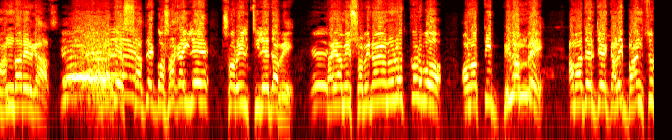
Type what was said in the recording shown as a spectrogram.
মান্দারের গাছ। আমাদের সাথে গসা খাইলে শরীর চিলে যাবে। তাই আমি সবিনয় অনুরোধ করব অনতি বিলম্বে আমাদের যে গাড়ি ভাঙচুর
